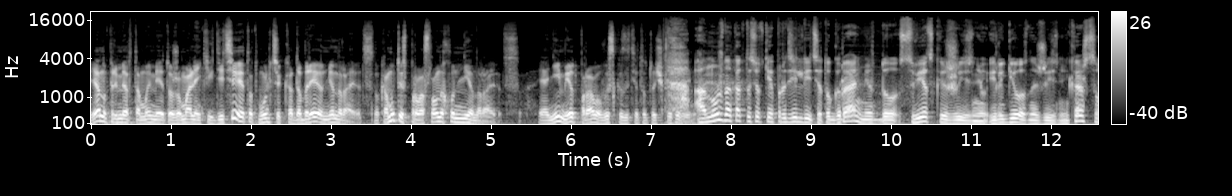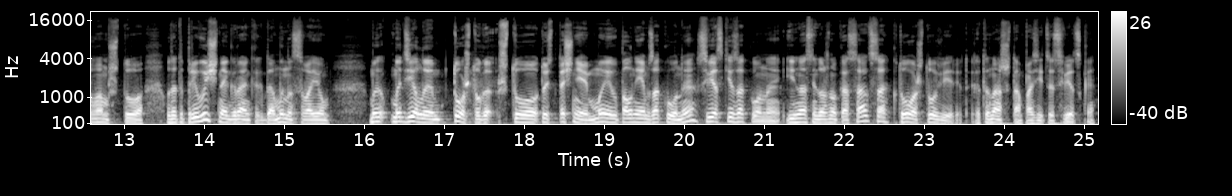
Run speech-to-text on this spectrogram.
Я, например, там, имея тоже маленьких детей, этот мультик одобряю, он мне нравится. Но кому-то из православных он не нравится. И они имеют право высказать эту точку зрения. А нужно как-то все-таки определить эту грань между светской жизнью и религиозной жизнью. Не кажется вам, что вот эта привычная грань, когда мы на своем мы, мы делаем то, что, что, то есть, точнее, мы выполняем законы, светские законы, и нас не должно касаться, кто во что верит. Это наша там позиция светская.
